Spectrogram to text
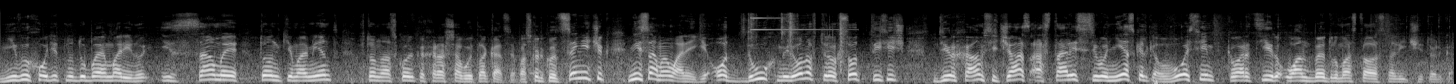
не выходит на Дубай-Марину. И самый тонкий момент в том, насколько хороша будет локация. Поскольку ценничек не самый маленький. От 2 миллионов 300 тысяч дирхам сейчас остались всего несколько. 8 квартир One Bedroom осталось в наличии только.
